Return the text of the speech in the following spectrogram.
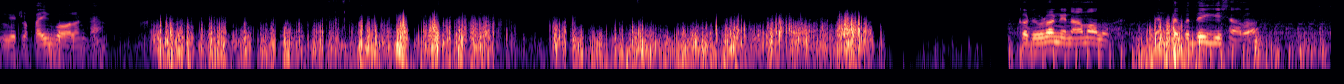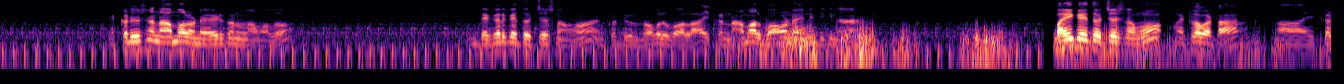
ఇంక ఇట్లా పైకి పోవాలంట. ఇక్కడ చూడండి నామాలు. ఎంత పెద్దగా గీసినారో. ఎక్కడ చూసినా నామాలు ఉన్నాయి ఏడుకొండ నామాలు. దగ్గరికి అయితే వచ్చేసినాము ఇంకొద్దిగా లోపలికి పోవాలా. ఇక్కడ నామాలు బాగున్నాయని దిగినా. పైకి అయితే వచ్చేసినాము ఎట్లా ఒకట ఇక్కడ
